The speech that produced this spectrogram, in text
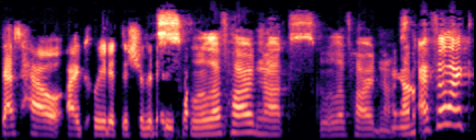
that's how I created the Sugar Daddy School of Hard Knocks. School of Hard Knocks. You know? I feel like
